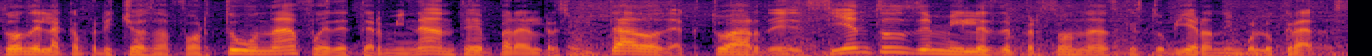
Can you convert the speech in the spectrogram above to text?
donde la caprichosa fortuna fue determinante para el resultado de actuar de cientos de miles de personas que estuvieron involucradas.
